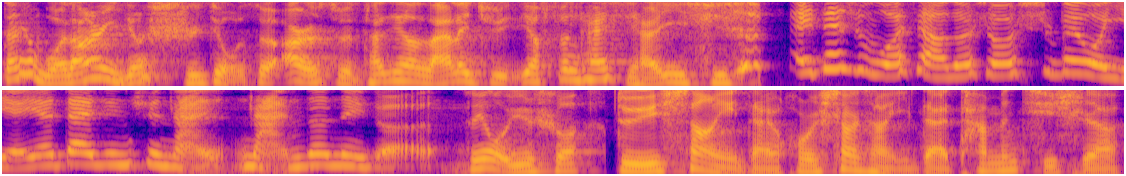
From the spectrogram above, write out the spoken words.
但是我当时已经十九岁、二十岁，他竟然来了一句要分开洗还是一起洗？哎，但是我小的时候是被我爷爷带进去男男的那个，所以我就说，对于上一代或者上上一代，他们其实啊。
